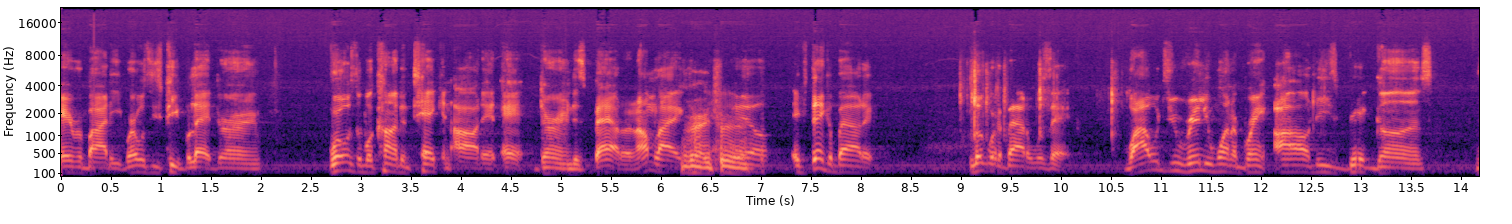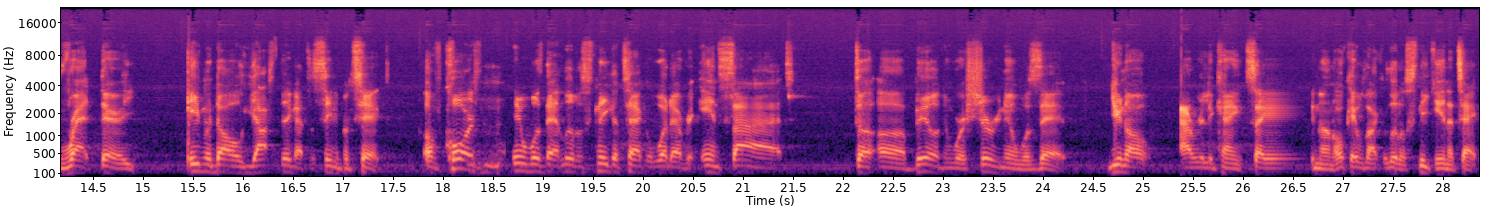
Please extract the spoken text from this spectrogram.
everybody where was these people at during where was the Wakanda tech and all that at during this battle? And I'm like, Very true. well, if you think about it, look where the battle was at. Why would you really want to bring all these big guns right there, even though y'all still got the city protect? Of course, Mhm. it was that little sneak attack or whatever inside the uh, building where Shuri and was at. You know, I really can't say none. Okay, it was like a little sneak in attack,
